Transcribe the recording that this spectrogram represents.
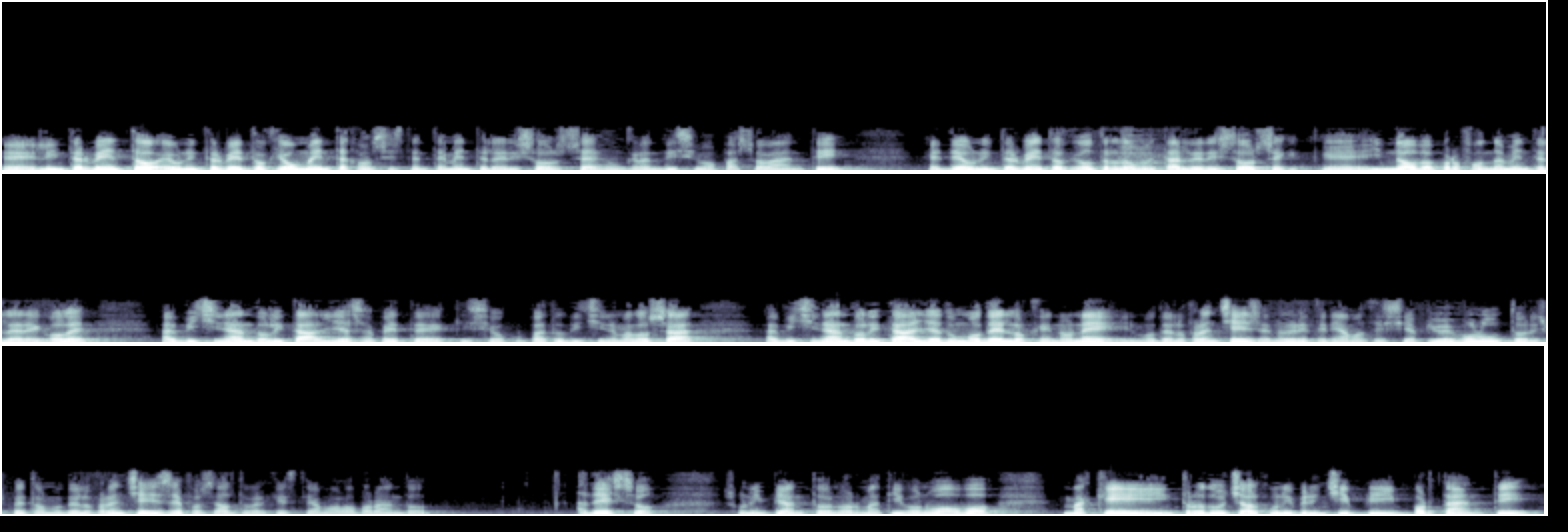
Eh, l'intervento è un intervento che aumenta consistentemente le risorse, un grandissimo passo avanti, ed è un intervento che oltre ad aumentare le risorse innova profondamente le regole, avvicinando l'Italia, sapete chi si è occupato di cinema lo sa, avvicinando l'Italia ad un modello che non è il modello francese, noi riteniamo che sia più evoluto rispetto al modello francese, forse altro perché stiamo lavorando adesso su un impianto normativo nuovo, ma che introduce alcuni principi importanti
